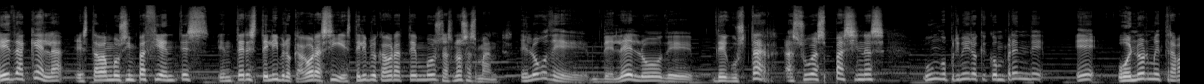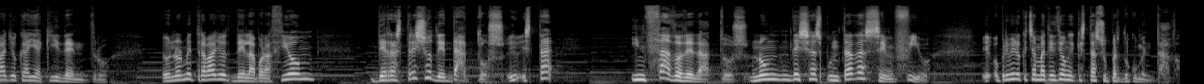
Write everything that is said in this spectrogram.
E daquela estábamos impacientes en ter este libro que agora sí, este libro que agora temos nas nosas mans. E logo de, de lelo, de, de gustar as súas páxinas, un o primeiro que comprende é o enorme traballo que hai aquí dentro. O enorme traballo de elaboración, de rastrexo de datos. Está inzado de datos, non deixas puntadas sen fío. O primeiro que chama a atención é que está superdocumentado.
